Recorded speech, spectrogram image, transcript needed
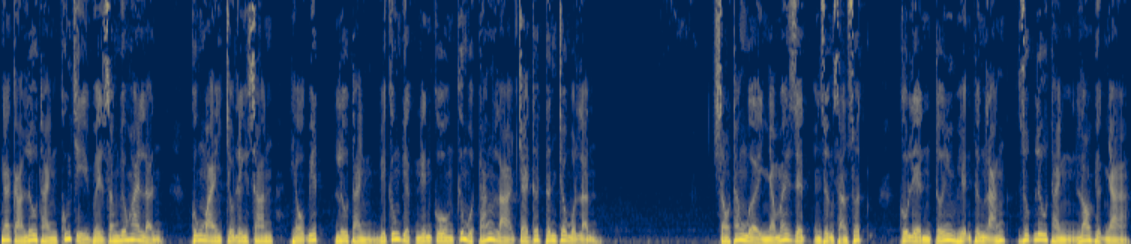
Ngay cả Lưu Thành cũng chỉ về Giang Biếu hai lần cũng may Triệu Linh San hiểu biết Lưu Thành vì công việc nên cô cứ một tháng là chạy tới Tân Châu một lần. Sau tháng 10 nhà máy dệt dừng sản xuất, cô liền tới huyện Thương Lãng giúp Lưu Thành lo việc nhà.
